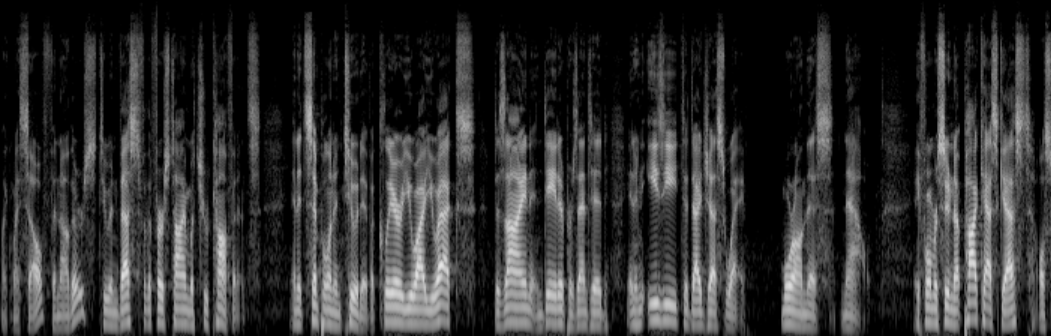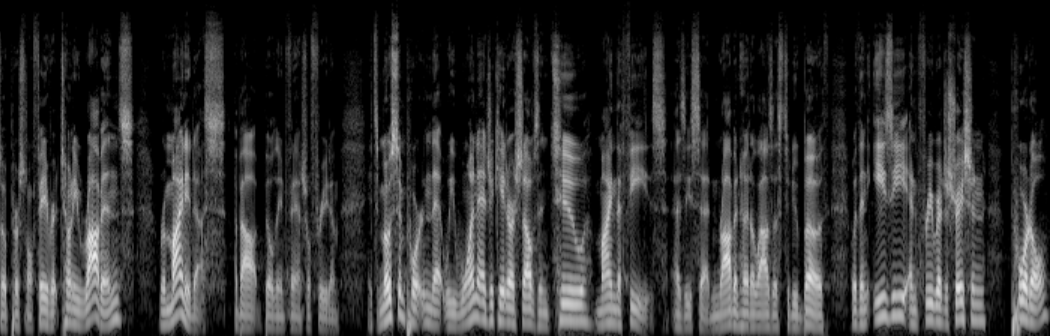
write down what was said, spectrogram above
like myself and others to invest for the first time with true confidence. And it's simple and intuitive a clear UI UX, design, and data presented in an easy to digest way. More on this now. A former Suiting Up podcast guest, also a personal favorite, Tony Robbins, reminded us about building financial freedom. It's most important that we, one, educate ourselves, and two, mind the fees, as he said. And Robinhood allows us to do both with an easy and free registration portal,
